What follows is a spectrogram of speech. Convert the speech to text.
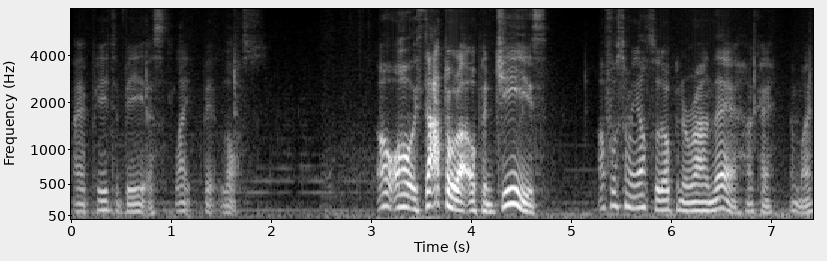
I appear to be a slight bit lost. Oh, oh, is that door that open? Jeez. I thought something else would open around there. Okay, never mind.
